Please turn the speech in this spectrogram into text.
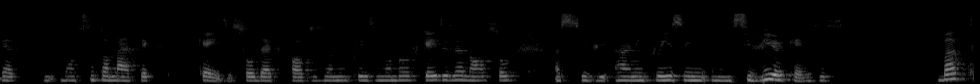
get more symptomatic cases. So that causes an increased number of cases and also an increase in, in severe cases. But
